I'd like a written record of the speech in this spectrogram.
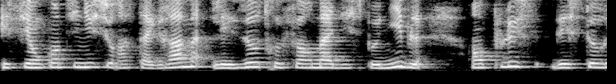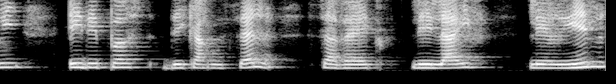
Et si on continue sur Instagram, les autres formats disponibles, en plus des stories et des posts des carousels, ça va être les lives, les reels,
